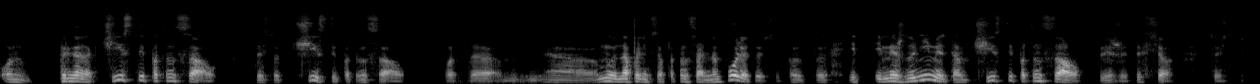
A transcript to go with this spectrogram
он примерно как чистый потенциал. То есть вот чистый потенциал. Вот э, мы находимся в потенциальном поле, то есть и, и между ними там чистый потенциал лежит, и все. То есть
